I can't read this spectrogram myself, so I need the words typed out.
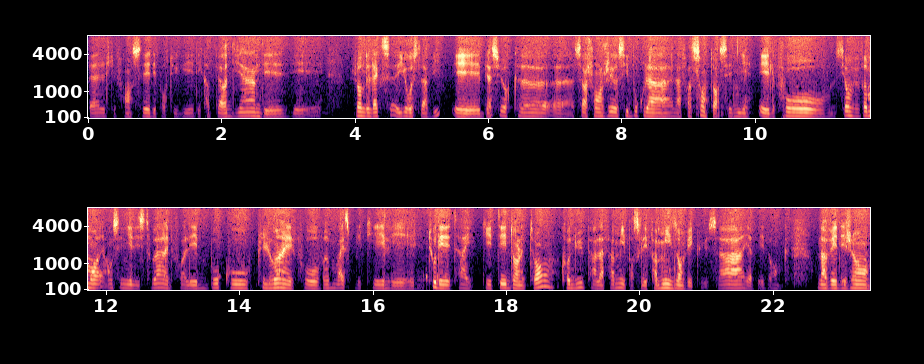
Belges, des Français, des Portugais, des Capverdiens, des, des gens de l'ex-Yougoslavie. Et bien sûr que euh, ça a changé aussi beaucoup la, la façon d'enseigner. Et il faut, si on veut vraiment enseigner l'histoire, il faut aller beaucoup plus loin. Il faut vraiment expliquer les, tous les détails qui étaient dans le temps connus par la famille, parce que les familles ont vécu ça. Il y avait donc, on avait des gens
